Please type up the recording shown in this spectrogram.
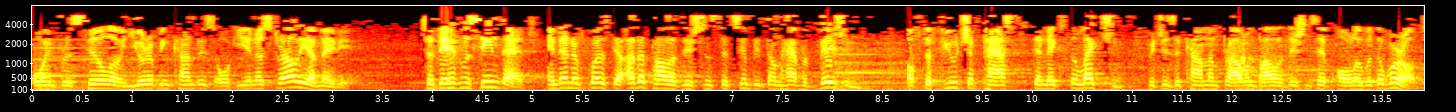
or in Brazil or in European countries or here in Australia maybe. So they haven't seen that. And then, of course, there are other politicians that simply don't have a vision of the future past the next election, which is a common problem politicians have all over the world.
